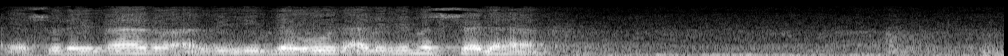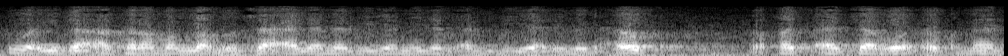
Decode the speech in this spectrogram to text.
على سليمان وأبيه داود عليهما السلام. وإذا أكرم الله تعالى نبيا من الأنبياء بالحكم فقد آتاه حكما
